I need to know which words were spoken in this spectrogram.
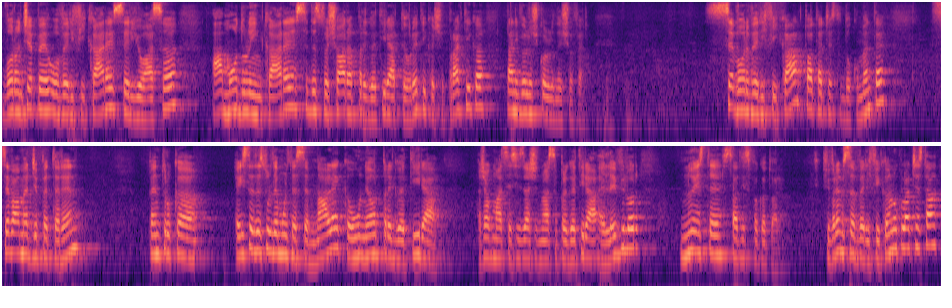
vor începe o verificare serioasă a modului în care se desfășoară pregătirea teoretică și practică la nivelul școlilor de șofer. Se vor verifica toate aceste documente, se va merge pe teren, pentru că există destul de multe semnale că uneori pregătirea așa cum ați sesizat și dumneavoastră, pregătirea elevilor nu este satisfăcătoare. Și vrem să verificăm lucrul acesta,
